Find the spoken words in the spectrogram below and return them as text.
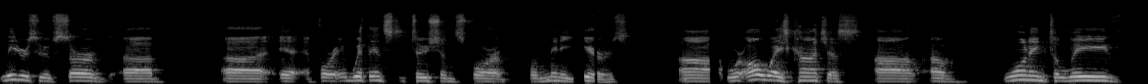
leaders who have served uh, uh, for with institutions for for many years, uh, we're always conscious uh, of wanting to leave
